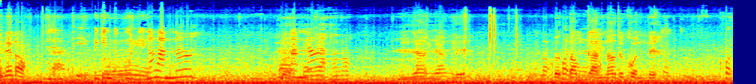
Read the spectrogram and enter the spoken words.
ไรดีได้เนาะสาธิตไปกินกับบุญอีกน่ารันเนาะเดินไปยังเนาะย่างย่างเลยรถตำกันเนาะทุกคนเนี่ยคน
